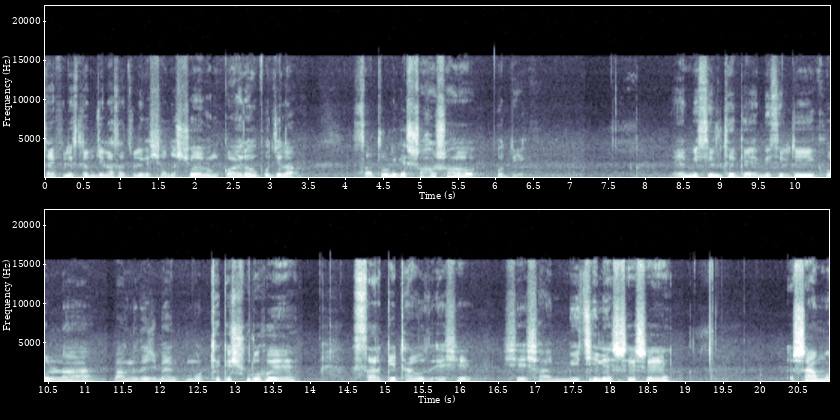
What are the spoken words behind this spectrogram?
সাইফুল ইসলাম জেলা ছাত্রলীগের সদস্য এবং কয়রা উপজেলা ছাত্রলীগের সহসভাপতি। এই মিছিল থেকে, মিছিলটি খুলনা বাংলাদেশ ব্যাংক মোড় থেকে শুরু হয়ে সার্কিট হাউস এসে শেষ হয়। মিছিলের শেষে সাম,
